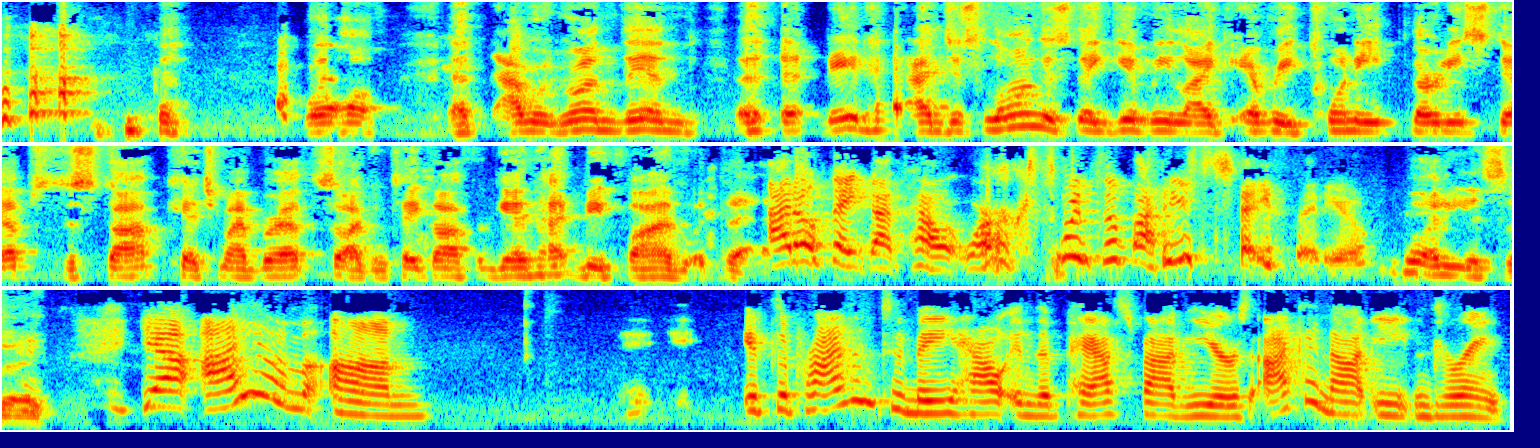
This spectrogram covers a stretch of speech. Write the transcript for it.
well, I would run then. Uh, uh, they'd I, just long as they give me like every 20, 30 steps to stop, catch my breath, so I can take off again. I'd be fine with that. I don't think that's how it works when somebody's chasing you. What do you say? Yeah, I am. Um, it's surprising to me how in the past five years I cannot eat and drink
